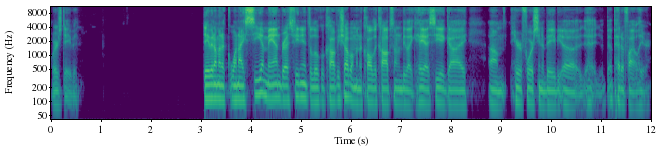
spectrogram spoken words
Where's David? David, I'm going to when I see a man breastfeeding at the local coffee shop, I'm going to call the cops. I'm going to be like, "Hey, I see a guy um, here forcing a baby, uh, a pedophile here."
